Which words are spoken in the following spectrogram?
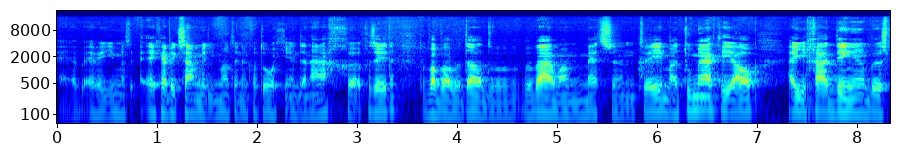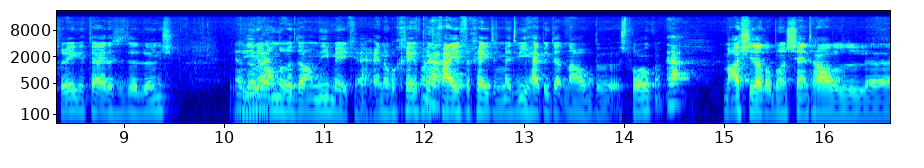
hebben, hebben iemand, ik heb ik samen met iemand in een kantoortje in Den Haag gezeten. Dat, wa- dat, we waren maar met z'n tweeën, maar toen merkte je al, hè, je gaat dingen bespreken tijdens de lunch die de we- anderen dan niet meekrijgen. En op een gegeven moment Ja. ga je vergeten met wie heb ik dat nou besproken. Ja, Maar als je dat op een centrale eh,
